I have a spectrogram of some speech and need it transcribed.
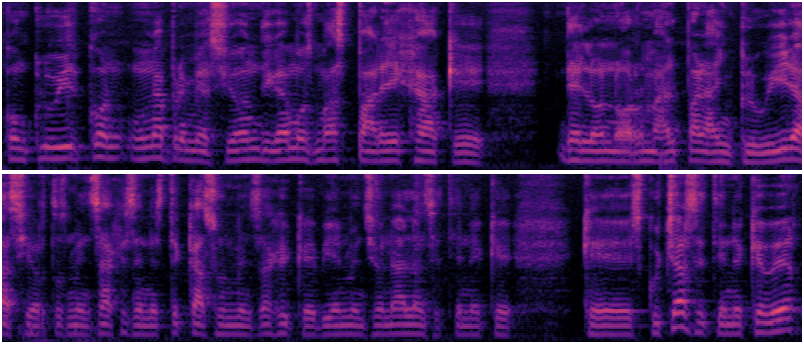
concluir con una premiación, digamos, más pareja que de lo normal para incluir a ciertos mensajes, en este caso un mensaje que bien menciona Alan, se tiene que, que escuchar, se tiene que ver,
